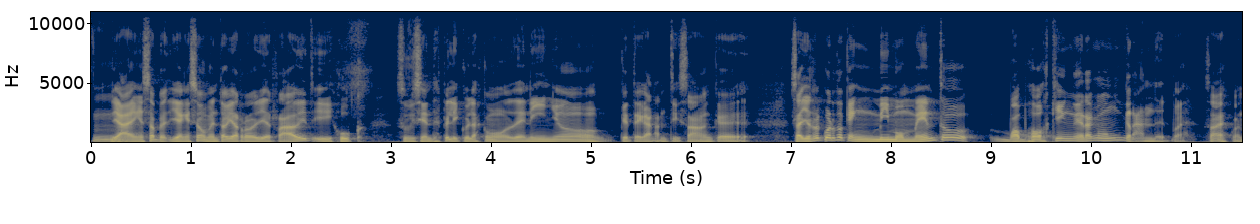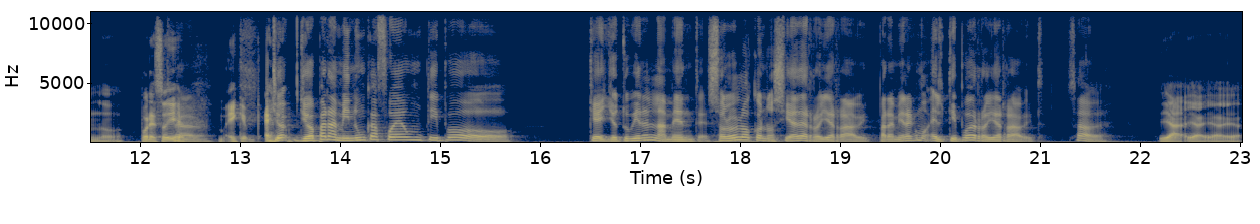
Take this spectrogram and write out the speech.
Hmm. Ya, en esa, ya en ese momento había Roger Rabbit y Hook. Suficientes películas como de niño que te garantizaban que... O sea, yo recuerdo que en mi momento Bob Hoskins era como un grande, pues, ¿sabes? Cuando... Por eso dije... Yo, yo para mí nunca fue un tipo que yo tuviera en la mente. Solo lo conocía de Roger Rabbit. Para mí era como el tipo de Roger Rabbit, ¿sabes? Ya, ya, ya, ya.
